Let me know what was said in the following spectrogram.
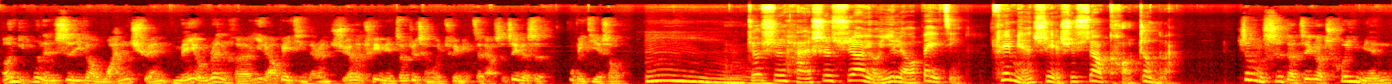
而你不能是一个完全没有任何医疗背景的人，学了催眠之后就成为催眠治疗师，这个是不被接受的。嗯，就是还是需要有医疗背景，催眠师也是需要考证的吧？正式的这个催眠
